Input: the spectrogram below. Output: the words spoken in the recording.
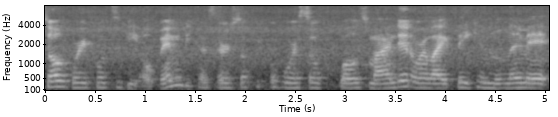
so grateful to be open because there's so people who are so close minded or like they can limit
